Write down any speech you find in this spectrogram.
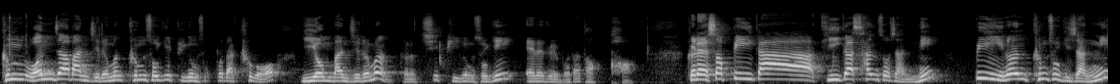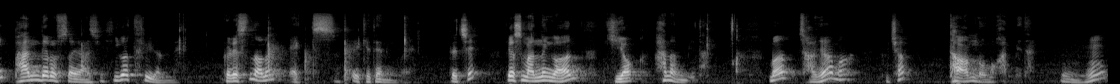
금 원자 반지름은 금속이 비금속보다 크고 이온 반지름은 그렇지 비금속이 얘네들보다 더 커. 그래서 B가 D가 산소잖니? B는 금속이잖니? 반대로 써야지. 이거 틀렸네. 그래서 너는 X 이렇게 되는 거예요. 그렇지? 그래서 맞는 건 기억 하나입니다. 뭐 전혀 뭐 그렇죠? 다음 넘어갑니다. 음.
